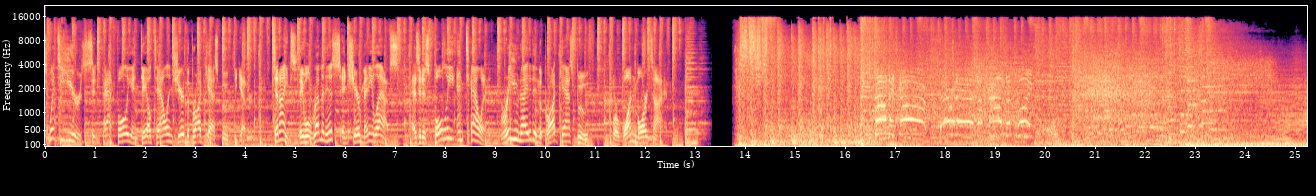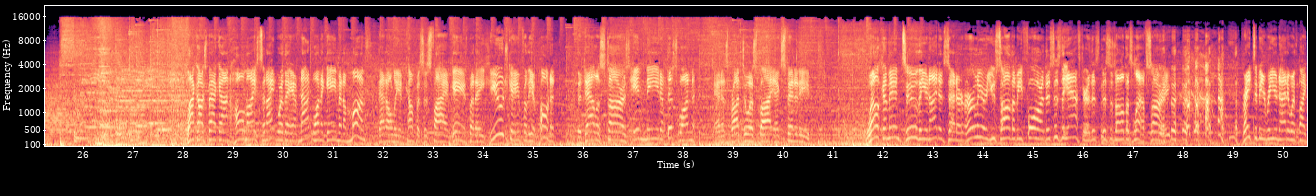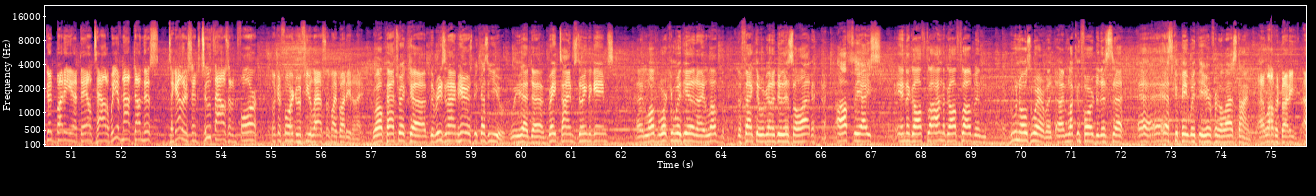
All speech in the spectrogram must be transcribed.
20 years since Pat Foley and Dale Tallon shared the broadcast booth together. Tonight, they will reminisce and share many laughs as it is Foley and Tallon reunited in the broadcast booth for one more time. Blackhawks back on home ice tonight where they have not won a game in a month. That only encompasses five games, but a huge game for the opponent. The Dallas Stars in need of this one, and it's brought to us by Xfinity. Welcome into the United Center. Earlier you saw the before. This is the after. This this is all that's left. Sorry. Great to be reunited with my good buddy uh, Dale Tallon. We have not done this together since 2004. Looking forward to a few laughs with my buddy tonight. Well, Patrick, uh, the reason I'm here is because of you. We had uh, great times doing the games. I love working with you, and I love the fact that we're going to do this a lot off the ice, in the golf club, on the golf club, and who knows where. But I'm looking forward to this uh, uh, escapade with you here for the last time. I love it, buddy. Uh,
